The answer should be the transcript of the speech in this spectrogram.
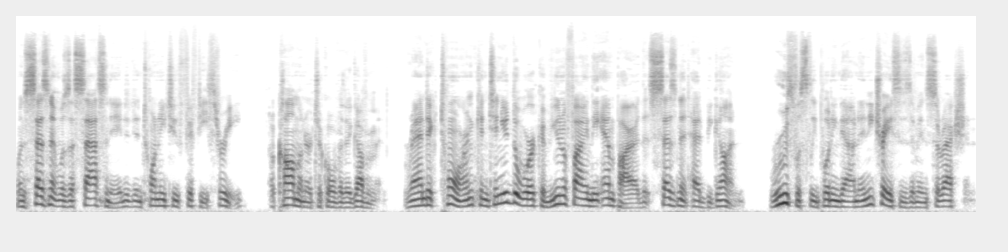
When Sesnit was assassinated in 2253, a commoner took over the government. Randic Torn continued the work of unifying the empire that Sesnit had begun, ruthlessly putting down any traces of insurrection.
